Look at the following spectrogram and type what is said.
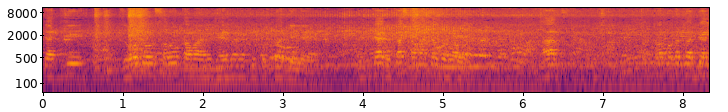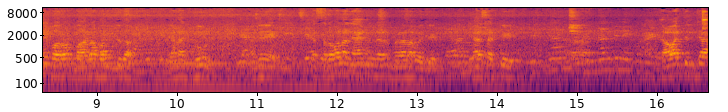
त्यातली जवळजवळ सर्व कामं आम्ही जाहीरनाम्याची पूर्ण केली आहे. आणि त्या विकास कामाच्या जोरावर आज अठरा पदकाचे आणि बारा बारा बंदीदार यांना घेऊन आणि त्या सर्वांना न्याय मिळा मिळाला पाहिजे. यासाठी गावातील ज्या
